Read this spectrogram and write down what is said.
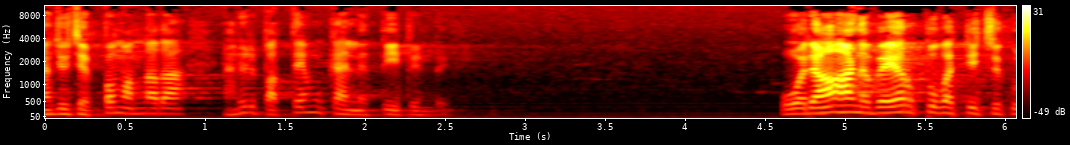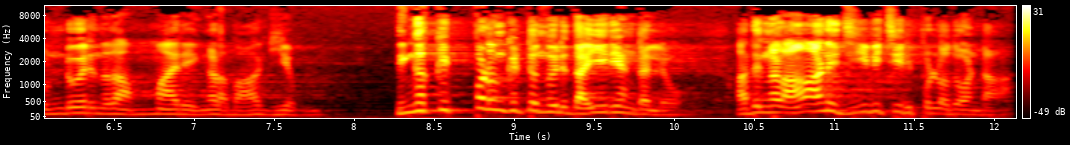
ഞാൻ ചോദിച്ചു എപ്പം വന്നതാ? ഞാനൊരു പത്തേ മുക്കാലിന് എത്തിയിട്ടുണ്ട്. ഒരാണ് വേർപ്പ് പറ്റിച്ച് കൊണ്ടുവരുന്നത് അമ്മാരെ നിങ്ങളെ ഭാഗ്യം. നിങ്ങൾക്ക് ഇപ്പോഴും കിട്ടുന്ന ഒരു ധൈര്യം ഉണ്ടല്ലോ. അത് നിങ്ങളാണ് ജീവിച്ചിരിപ്പുള്ളതുകൊണ്ടാ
